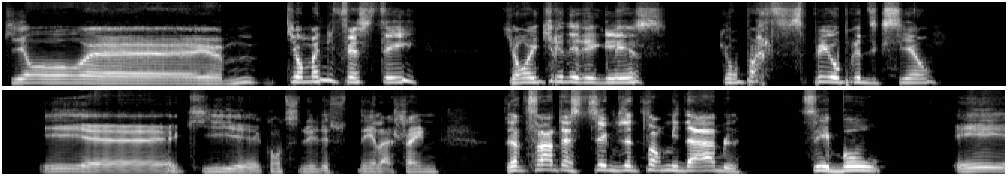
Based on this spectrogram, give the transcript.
qui ont, euh, manifesté, qui ont écrit des réglisses, qui ont participé aux prédictions et euh, qui euh, continuent de soutenir la chaîne. Vous êtes fantastiques, vous êtes formidables, c'est beau. Et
